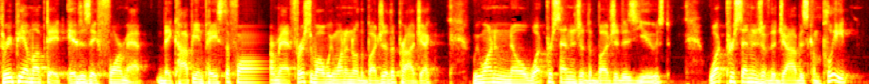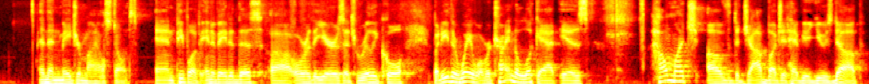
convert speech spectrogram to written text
3 p.m. update, it is a format. They copy and paste the format. First of all, we want to know the budget of the project. We want to know what percentage of the budget is used, what percentage of the job is complete, and then major milestones and people have innovated this uh, over the years. It's really cool. But either way, what we're trying to look at is how much of the job budget have you used up?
